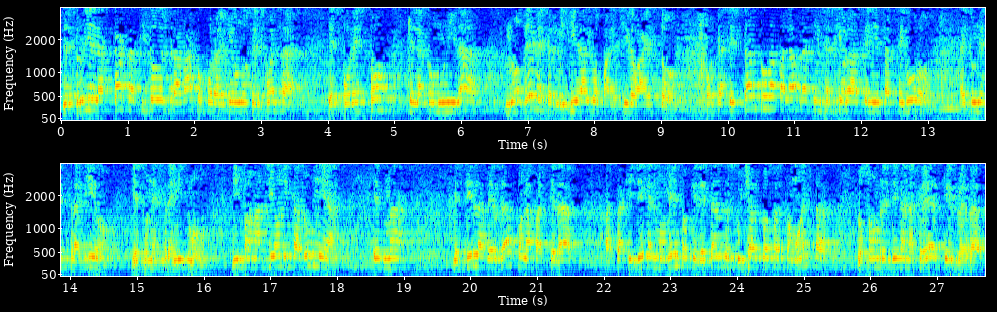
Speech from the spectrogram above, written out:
destruyen las casas y todo el trabajo por el que uno se esfuerza. Es por esto que la comunidad no debe permitir algo parecido a esto, porque aceptar toda palabra sin cerciorarse ni estar seguro es un extravío y es un extremismo difamación y calumnia. Es más, vestir la verdad con la falsedad, hasta que llega el momento que de tanto escuchar cosas como estas, los hombres llegan a creer que es verdad.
